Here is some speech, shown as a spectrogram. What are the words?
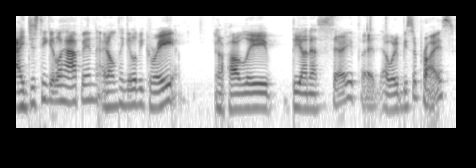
I just think it'll happen. I don't think it'll be great. It'll probably be unnecessary, but I wouldn't be surprised.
